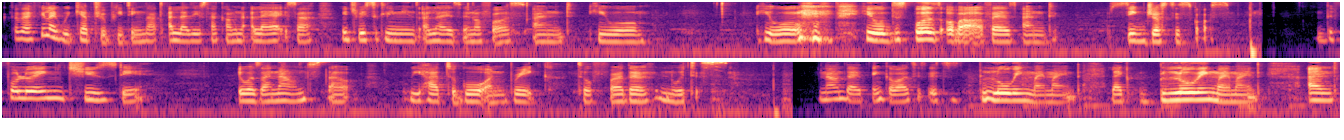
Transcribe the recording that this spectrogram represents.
Because I feel like we kept repeating that Allah Zisakam and Allah Isa, which basically means Allah is enough for us and He will He will He will dispose of our affairs and seek justice for us. The following Tuesday, it was announced that we had to go on break till further notice. Now that I think about it, it's blowing my mind. Like, blowing my mind. And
